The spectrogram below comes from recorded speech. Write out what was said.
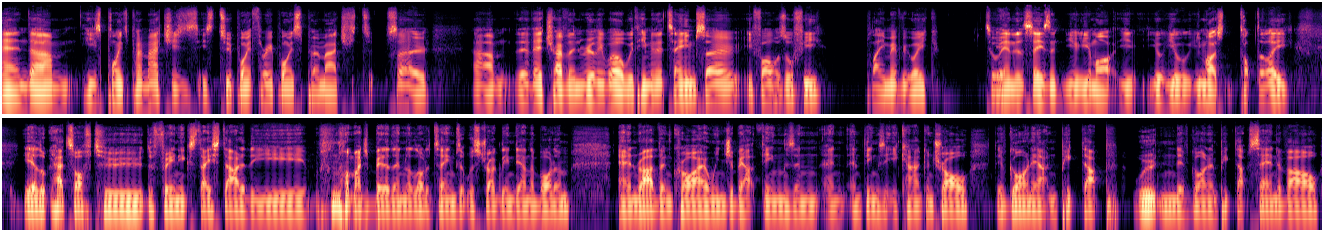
And um, his points per match is is 2.3 points per match. So um, they're, they're traveling really well with him in the team. So if I was Uffy, play him every week. till the end of the season. You you might you you you, you might top the league. Yeah, look, hats off to the Phoenix. They started the year not much better than a lot of teams that were struggling down the bottom. And rather than cry and whinge about things and, and, and things that you can't control, they've gone out and picked up Wooten. They've gone and picked up Sandoval.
